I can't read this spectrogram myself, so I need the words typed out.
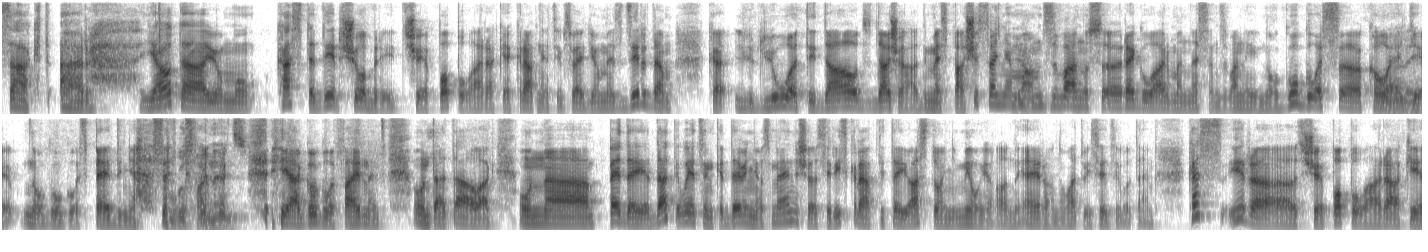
sākt ar jautājumu, kas tad ir šobrīd šie populārākie krāpniecības veidi? Jo mēs dzirdam, ka ļoti daudz dažādi. Mēs paši saņemam jā, zvanus jā. regulāri. Man nesen zvanīja no Google kolēģi, no Google pēdiņās. Google Finance. jā, Google Finance un tā tālāk. Un, uh, pēdējie dati liecina, ka deviņos mēnešos ir izkrāpti te jau 8 miljoni eiro no Latvijas iedzīvotājiem. Kas ir uh, šie populārākie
